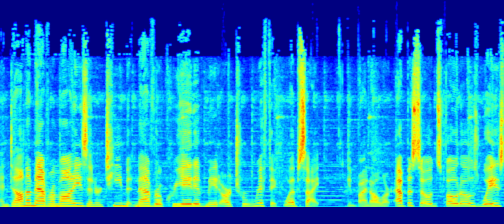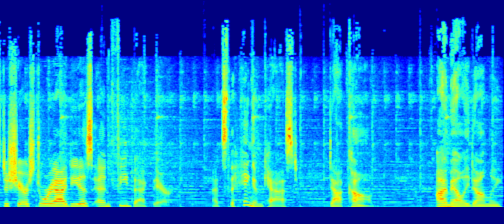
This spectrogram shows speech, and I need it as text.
and Donna Mavromatis and her team at Mavro Creative made our terrific website. You can find all our episodes, photos, ways to share story ideas, and feedback there. That's thehinghamcast.com. I'm Ally Donnelly.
